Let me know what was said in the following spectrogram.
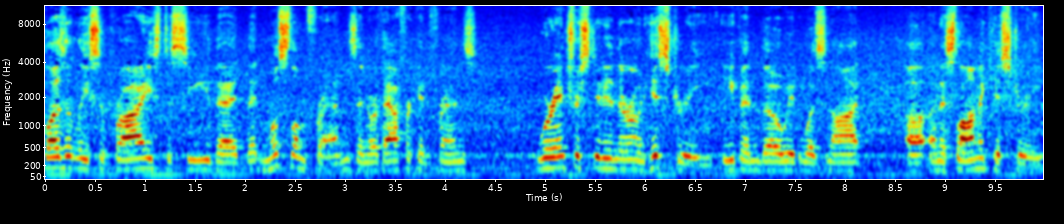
pleasantly surprised to see that, that Muslim friends and North African friends were interested in their own history, even though it was not uh, an Islamic history.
